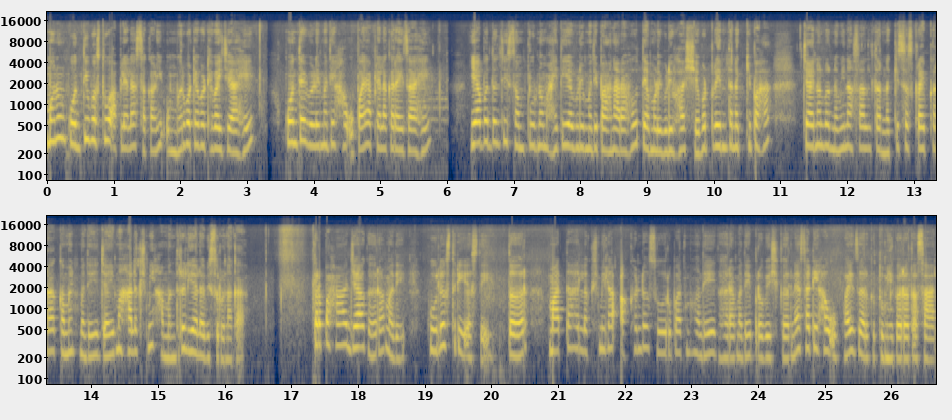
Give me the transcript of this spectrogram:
म्हणून कोणती वस्तू आपल्याला सकाळी उंबरवट्यावर ठेवायची आहे? कोणत्या वेळेमध्ये हा उपाय आपल्याला करायचा आहे? याबद्दलची संपूर्ण माहिती या व्हिडिओमध्ये पाहणार आहोत. त्यामुळे व्हिडिओ हा शेवटपर्यंत नक्की पहा. चॅनलवर नवीन असाल तर नक्की सबस्क्राईब करा. कमेंटमध्ये जय महालक्ष्मी हा मंत्र लिहायला विसरू नका. तर पहा ज्या घरामध्ये कुलस्त्री असते तर माता लक्ष्मीला अखंड स्वरूपामध्ये घरामध्ये प्रवेश करण्यासाठी हा उपाय जर तुम्ही करत असाल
